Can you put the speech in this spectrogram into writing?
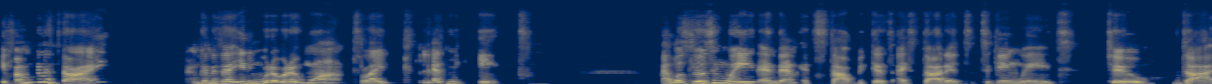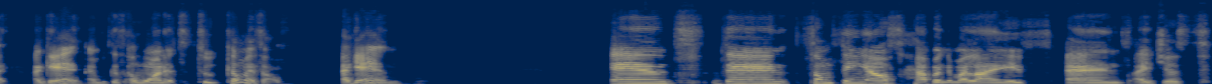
if I'm gonna die, I'm gonna die eating whatever I want. Like, let me eat. I was losing weight and then it stopped because I started to gain weight to die again and because I wanted to kill myself again. And then something else happened in my life and I just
